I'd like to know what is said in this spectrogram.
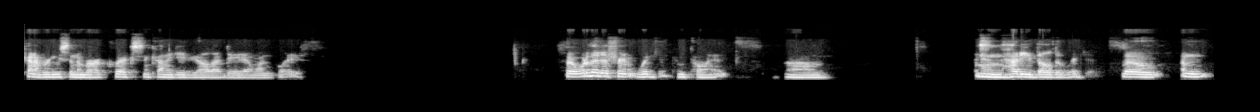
kind of reduce the number of clicks and kind of give you all that data in one place. So what are the different widget components? Um, and how do you build a widget? So I'm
